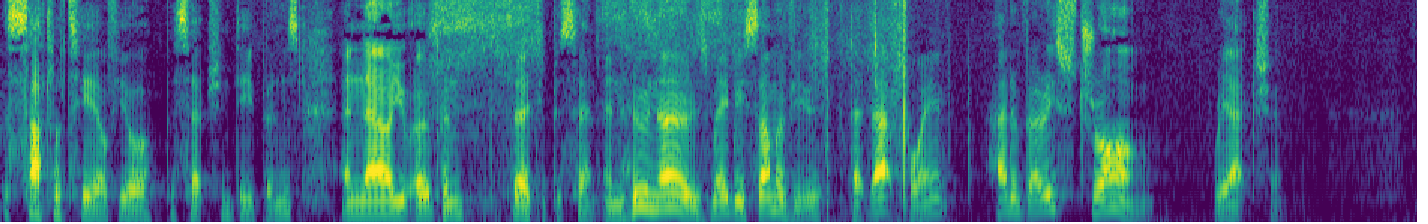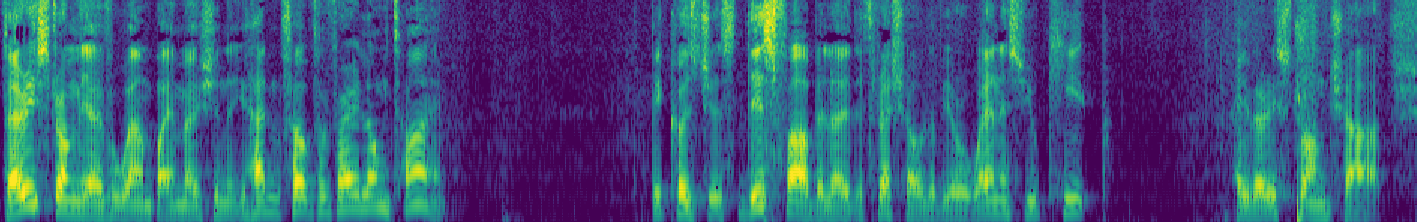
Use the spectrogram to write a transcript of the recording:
the subtlety of your perception deepens, and now you open 30%. And who knows, maybe some of you at that point had a very strong reaction, very strongly overwhelmed by emotion that you hadn't felt for a very long time. Because just this far below the threshold of your awareness, you keep a very strong charge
